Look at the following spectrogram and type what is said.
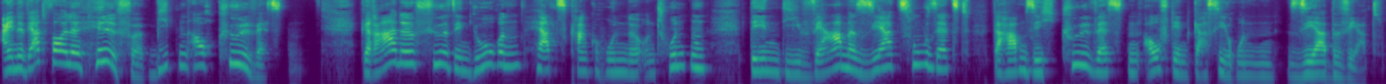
Eine wertvolle Hilfe bieten auch Kühlwesten. Gerade für Senioren, herzkranke Hunde und Hunden, denen die Wärme sehr zusetzt, da haben sich Kühlwesten auf den Gassi-Runden sehr bewährt.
